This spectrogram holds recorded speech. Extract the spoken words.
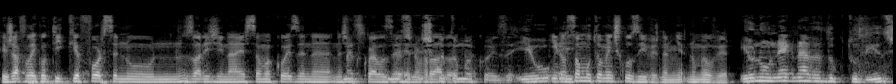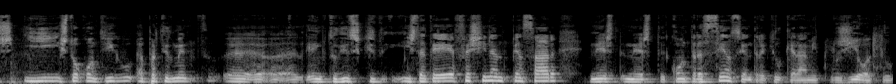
Eu já falei contigo que a força no, nos originais são uma coisa, na, nas mas, prequelas é, na verdade. uma coisa. Eu, e não são mutuamente exclusivas, minha, no meu ver. Eu não nego nada do que tu dizes e estou contigo a partir do momento uh, em que tu dizes que isto até é fascinante pensar neste, neste contrassenso entre aquilo que era a mitologia ou aquilo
